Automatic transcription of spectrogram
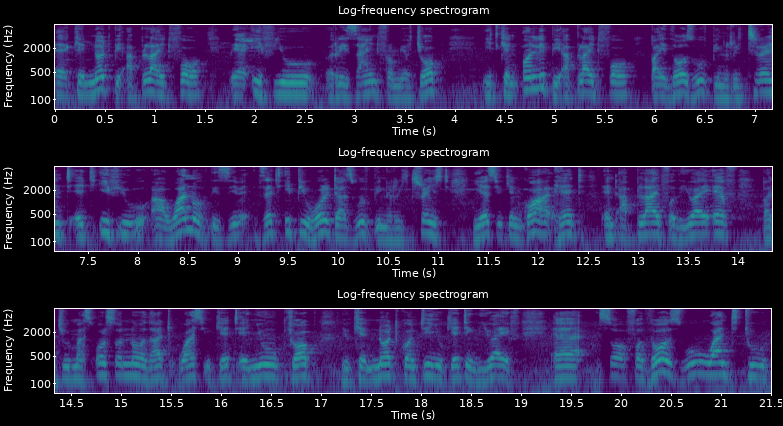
uh, cannot be applied for uh, if you resign from your job. It can only be applied for by those who've been retrenched. If you are one of the zep holders who've been retrenched yes you can go ahead and apply for the uif but you must also know that once you get a new job you cannot continue getting the uif uh, so for those who want to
